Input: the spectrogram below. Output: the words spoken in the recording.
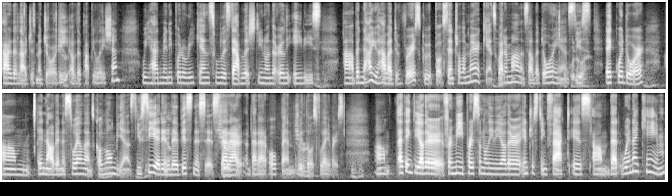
are the largest majority sure. of the population. We had many Puerto Ricans who established, you know, in the early 80s. Mm -hmm. uh, but now you have a diverse group of Central Americans, mm -hmm. Guatemalans, Salvadorians, Ecuador, Ecuador mm -hmm um, and now Venezuelans, mm-hmm. Colombians. You mm-hmm. see it in yeah. the businesses sure. that are that are open sure. with those flavors. Mm um, I think the other, for me personally, the other interesting fact is um, that when I came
